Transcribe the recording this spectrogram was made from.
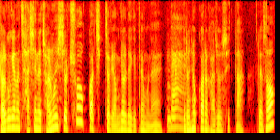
결국에는 자신의 젊은 시절 추억과 직접 연결되기 때문에 네. 이런 효과를 가져올 수 있다. 그래서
